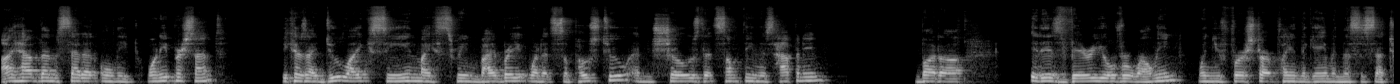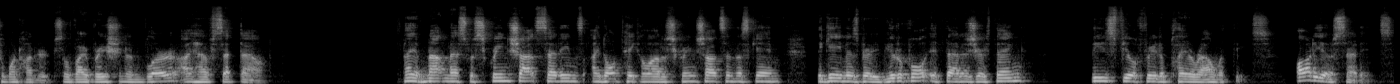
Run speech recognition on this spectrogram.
I have them set at only 20% because I do like seeing my screen vibrate when it's supposed to and shows that something is happening. But uh, it is very overwhelming when you first start playing the game and this is set to 100. So vibration and blur I have set down. I have not messed with screenshot settings. I don't take a lot of screenshots in this game. The game is very beautiful. If that is your thing, please feel free to play around with these. Audio settings.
